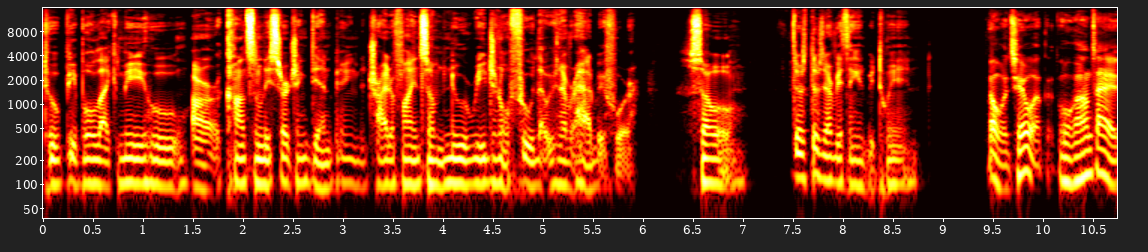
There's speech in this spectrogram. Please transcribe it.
to people like me who are constantly searching Dianping to try to find some new regional food that we've never had before. So there's there's everything in between. 那我其实我我刚刚在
